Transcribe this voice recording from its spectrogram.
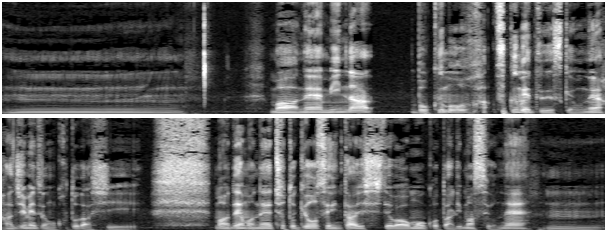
うん。まあね、みんな、僕も含めてですけどね、初めてのことだし、まあでもね、ちょっと行政に対しては思うことありますよね。うん。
